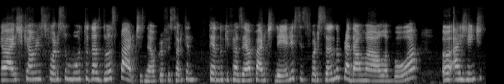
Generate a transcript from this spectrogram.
Eu acho que é um esforço mútuo das duas partes, né? O professor tendo que fazer a parte dele, se esforçando para dar uma aula boa, a gente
